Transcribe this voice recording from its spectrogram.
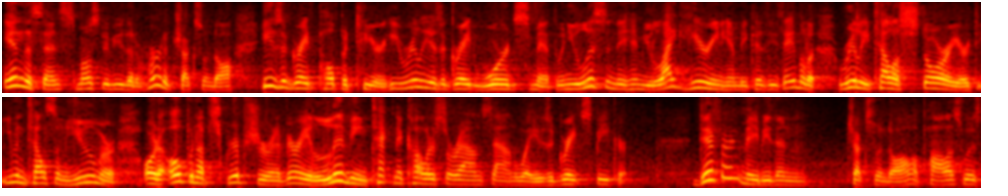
in the sense, most of you that have heard of Chuck Swindoll, he's a great pulpiteer. He really is a great wordsmith. When you listen to him, you like hearing him because he's able to really tell a story or to even tell some humor or to open up Scripture in a very living, technicolor surround sound way. He was a great speaker. Different, maybe, than Chuck Swindoll, Apollos was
